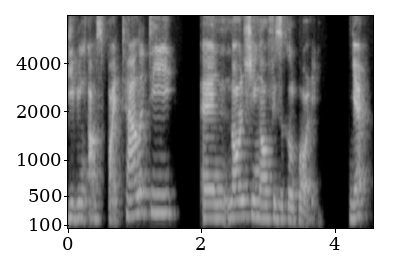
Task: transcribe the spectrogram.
giving us vitality and nourishing our physical body yep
